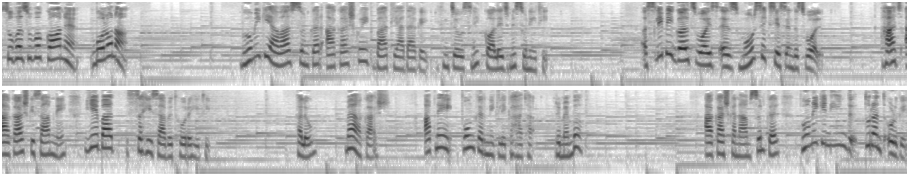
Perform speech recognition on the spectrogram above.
सुबह सुबह कौन है? बोलो ना। भूमि की आवाज़ सुनकर आकाश को एक बात याद आ गई, जो उसने कॉलेज में सुनी थी। Sleepy girl's voice is more sexiest in this world. आज आकाश के सामने ये बात सही साबित हो रही थी। हेलो मैं आकाश। आपने फ़ोन करने के लिए कहा था रिमेम्बर आकाश का नाम सुनकर भूमि की नींद तुरंत उड़ गई।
